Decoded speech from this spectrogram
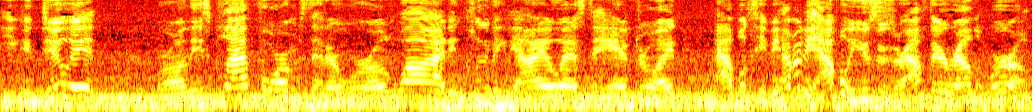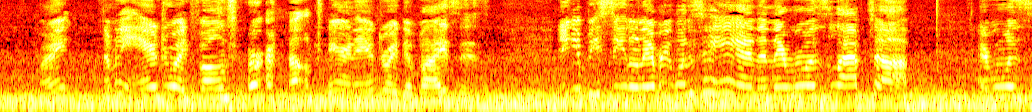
you can do it. We're on these platforms that are worldwide, including the iOS, the Android, Apple TV. How many Apple users are out there around the world, right? How many Android phones are out there and Android devices? You can be seen on everyone's hand and everyone's laptop, everyone's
